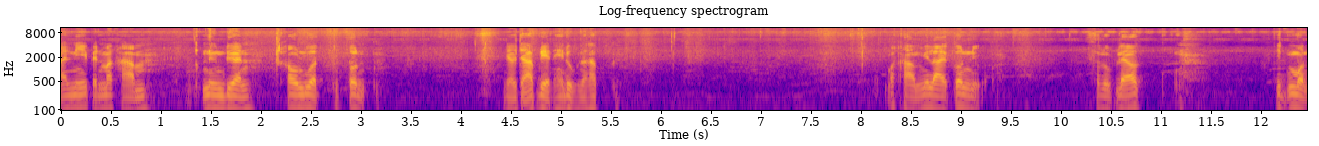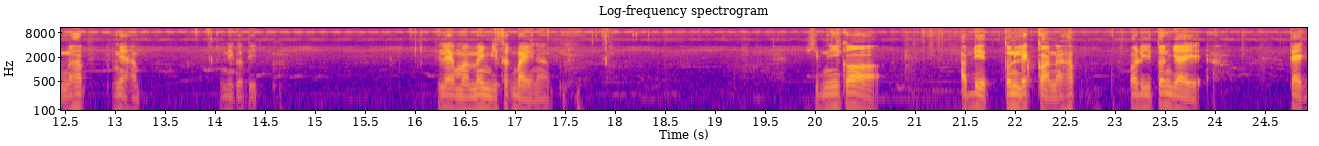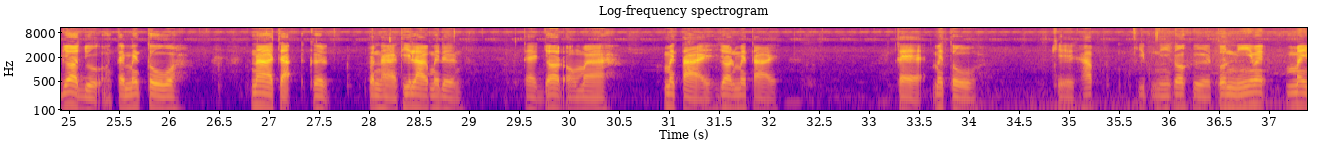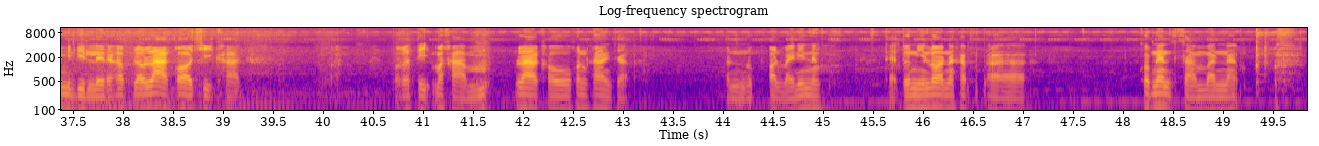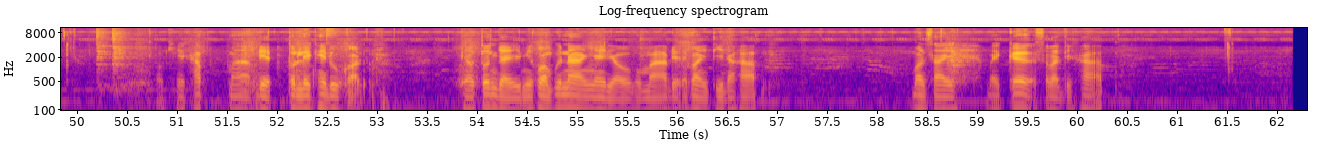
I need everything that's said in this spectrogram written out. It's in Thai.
อันนี้เป็นมะขาม หนึ่งเดือนเข้ารวดทุกต้น เดี๋ยวจะอัปเดตให้ดูนะครับมะขามมีหลายต้นอยู่ สรุปแล้ว ติดหมดนะครับ เนี่ยครับอันนี้ก็ติด ที่แรกมันไม่มีสักใบนะครับ คลิปนี้ก็อัปเดตต้นเล็กก่อนนะครับ พอดีต้นใหญ่แตกยอดอยู่ แต่ไม่โต น่าจะเกิดปัญหาที่รากไม่เดิน แตกยอดออกมา ไม่ตายยอดไม่ตาย แต่ไม่โตโอเคครับคลิปนี้ก็คือต้นนี้ไม่ไม่มีดินเลยนะครับ แล้วรากก็ฉีกขาด ปกติมะขามรากเขาค่อนข้างจะอ่อนอ่อนไหวนิดนึง แต่ต้นนี้รอดนะครับอ่าควบแน่นสามวันนะครับโอเคครับ มาอัปเดตต้นเล็กให้ดูก่อน เดี๋ยวต้นใหญ่มีความคืบหน้ายังไงเดี๋ยวผมมาอัปเดตให้ฟังอีกทีนะครับบอนไซไบเกอร์ สวัสดีครับ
